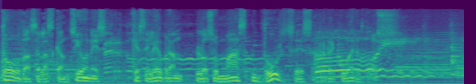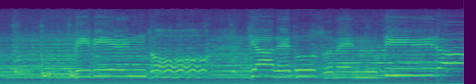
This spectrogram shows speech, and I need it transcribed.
Todas las canciones que celebran los más dulces recuerdos. Viviendo ya de tus mentiras.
